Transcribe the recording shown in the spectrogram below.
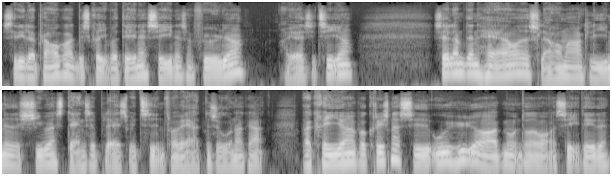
Srila Prabhupada beskriver denne scene som følger, og jeg citerer, Selvom den herrede slagmark lignede Shivas danseplads ved tiden for verdens undergang, var krigere på Krishnas side uhyre opmuntret over at se dette,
